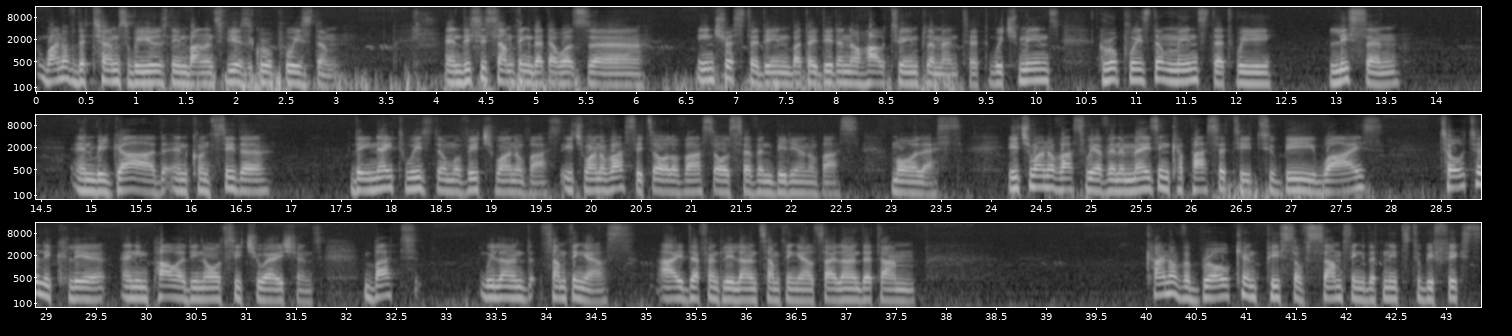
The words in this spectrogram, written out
one of the terms we used in Balanced View is group wisdom. And this is something that I was uh, interested in, but I didn't know how to implement it, which means group wisdom means that we listen and regard and consider the innate wisdom of each one of us. Each one of us, it's all of us, all seven billion of us, more or less. Each one of us, we have an amazing capacity to be wise, totally clear, and empowered in all situations. But we learned something else. I definitely learned something else. I learned that I'm kind of a broken piece of something that needs to be fixed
